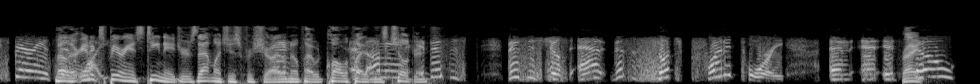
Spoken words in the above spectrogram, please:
experience Well, in they're life. inexperienced teenagers. That much is for sure. I don't know if I would qualify And, them I as mean, children. This is this is just this is such predatory, and, and it's Right. so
